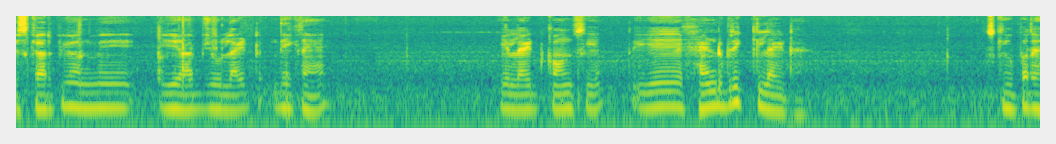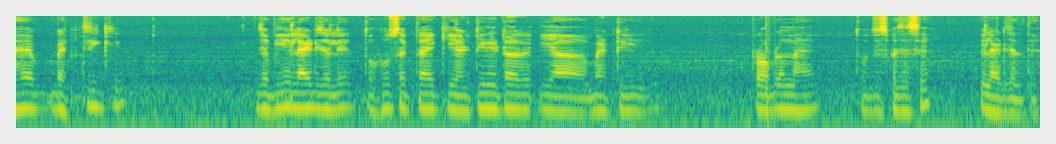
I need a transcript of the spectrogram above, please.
स्कॉर्पियो में ये आप जो लाइट देख रहे हैं, ये लाइट कौन सी है? तो ये हैंड ब्रेक की लाइट है। उसके ऊपर है बैटरी की। जब ये लाइट जले तो हो सकता है कि अल्टीनेटर या बैटरी प्रॉब्लम है तो जिस वजह से ये लाइट जलती है।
